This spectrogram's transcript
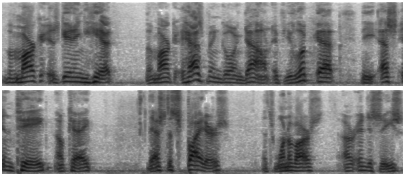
the market is getting hit. The market has been going down. If you look at the S&P, okay, that's the spiders. That's one of our our indices.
